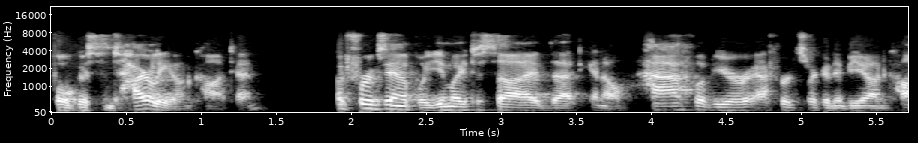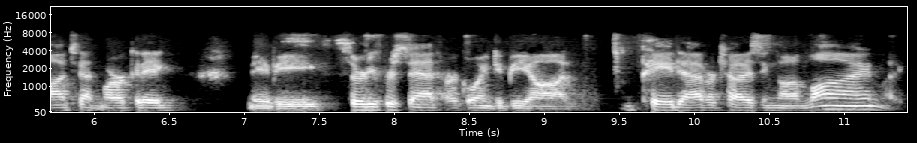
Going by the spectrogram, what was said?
focus entirely on content. But for example, you might decide that you know half of your efforts are going to be on content marketing, maybe 30% are going to be on paid advertising online, like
